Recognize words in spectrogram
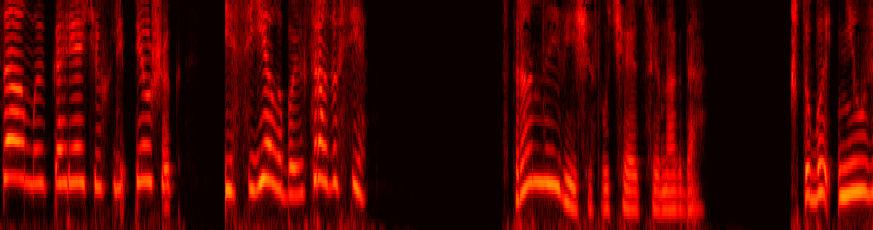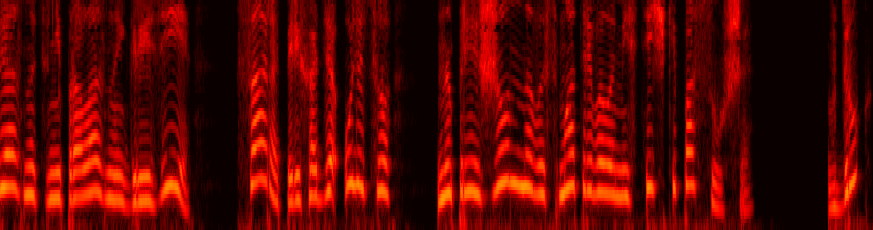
самых горячих лепешек и съела бы их сразу все. Странные вещи случаются иногда. Чтобы не увязнуть в непролазной грязи, Сара, переходя улицу, напряженно высматривала местечки по суше. Вдруг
